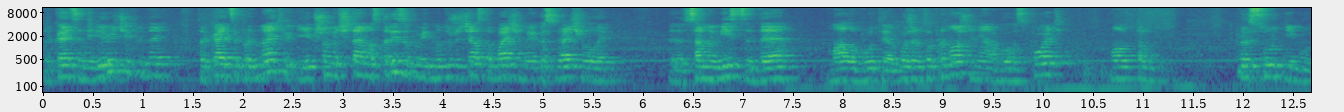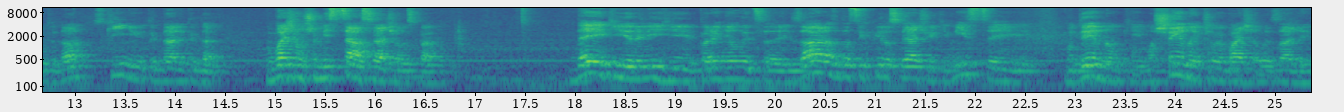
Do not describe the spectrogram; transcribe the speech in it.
торкається невіруючих людей, торкається предметів. І якщо ми читаємо старий заповідь, ми дуже часто бачимо, як освячували е, саме місце, де мало бути або жертвоприношення, або Господь мав там присутній бути, да? скинію і так далі. і так далі. Ми бачимо, що місця освячувались певно. Деякі релігії перейняли це і зараз до сих пір освячують і місце, і будинок, і машину, якщо ви бачили, ззаді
